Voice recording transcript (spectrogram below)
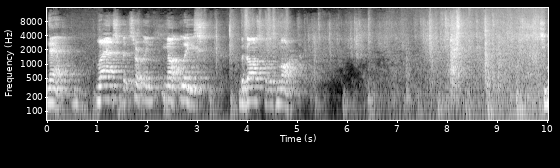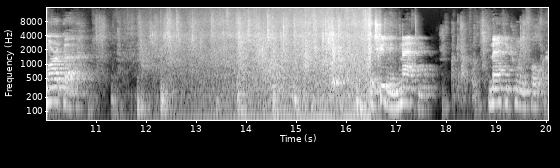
Now, last but certainly not least, the Gospel of Mark. Mark, uh, excuse me, Matthew. Matthew 24.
